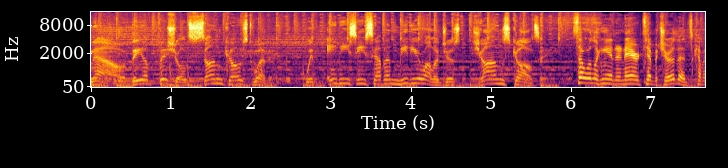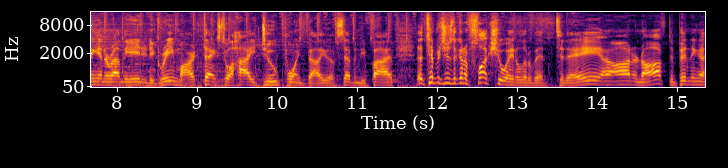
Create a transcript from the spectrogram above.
Now, the official Suncoast weather with ABC7 meteorologist John Scalzi. So we're looking at an air temperature that's coming in around the 80 degree mark thanks to a high dew point value of 75. The temperatures are going to fluctuate a little bit today, on and off, depending uh,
